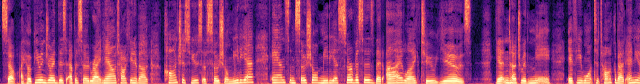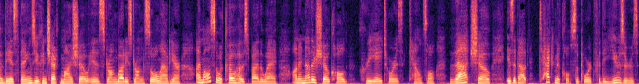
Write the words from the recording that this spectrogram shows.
So, I hope you enjoyed this episode right now, talking about conscious use of social media and some social media services that I like to use. Get in touch with me if you want to talk about any of these things. You can check my show is Strong Body Strong Soul out here. I'm also a co-host by the way on another show called Creators Council. That show is about technical support for the users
